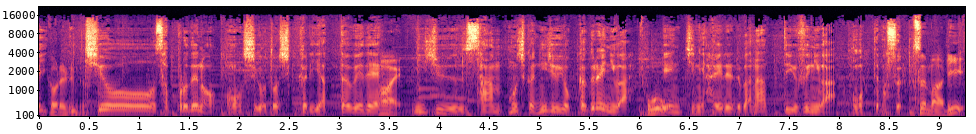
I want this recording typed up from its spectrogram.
行かれるんですか、はい、一応札幌での仕事をしっかりやった上で、はい、23もしくは24日ぐらいには現地に入れればなっていうふうには思ってます。つまり、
